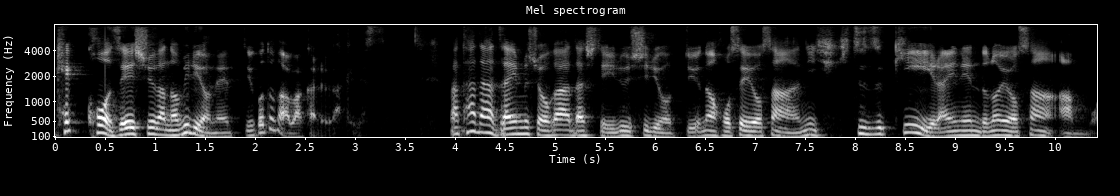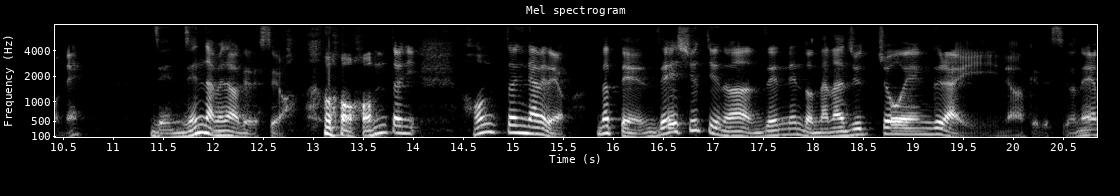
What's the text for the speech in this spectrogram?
結構税収が伸びるよねっていうことがわかるわけです。まあ、ただ、財務省が出している資料っていうのは補正予算案に引き続き来年度の予算案もね、全然ダメなわけですよ。本当に、本当にダメだよ。だって、税収っていうのは前年度70兆円ぐらいなわけですよね。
